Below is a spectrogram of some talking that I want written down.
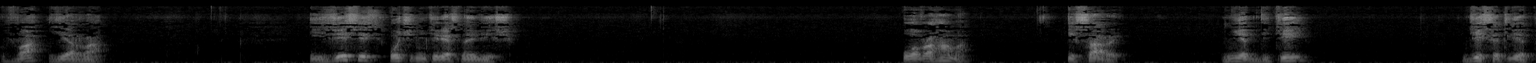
Ваера. И здесь есть очень интересная вещь. У Авраама и Сары нет детей. Десять лет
